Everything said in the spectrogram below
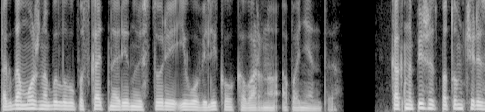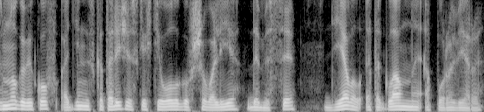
тогда можно было выпускать на арену истории его великого коварного оппонента. Как напишет потом через много веков один из католических теологов Шевалье де Мюссе, дьявол это главная опора веры.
